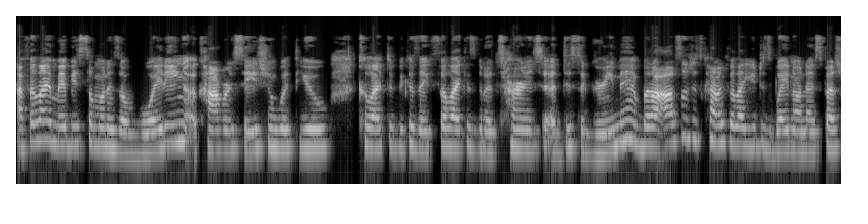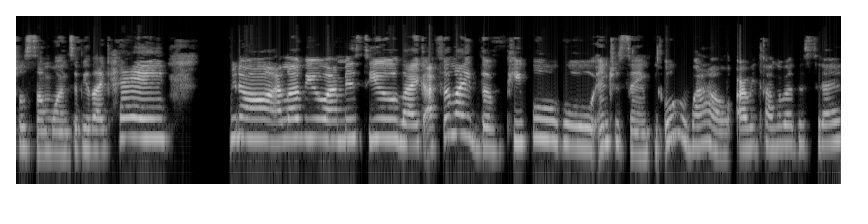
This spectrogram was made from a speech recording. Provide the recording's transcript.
I feel like maybe someone is avoiding a conversation with you, collective, because they feel like it's going to turn into a disagreement. But I also just kind of feel like you're just waiting on that special someone to be like, hey, you know, I love you, I miss you. Like, I feel like the people who, interesting. Oh, wow. Are we talking about this today?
